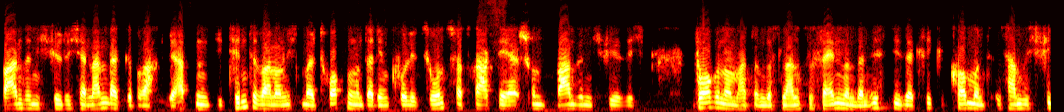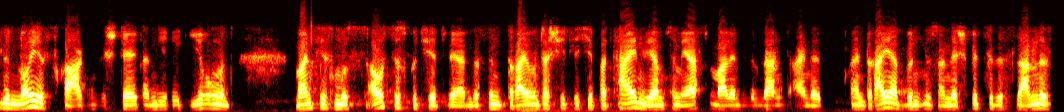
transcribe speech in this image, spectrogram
wahnsinnig viel durcheinander gebracht. Wir hatten die Tinte war noch nicht mal trocken unter dem Koalitionsvertrag, der schon wahnsinnig viel sich vorgenommen hat, um das Land zu verändern. Dann ist dieser Krieg gekommen und es haben sich viele neue Fragen gestellt an die Regierung und manches muss ausdiskutiert werden. Das sind drei unterschiedliche Parteien. Wir haben zum ersten Mal in diesem Land eine, ein Dreierbündnis an der Spitze des Landes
